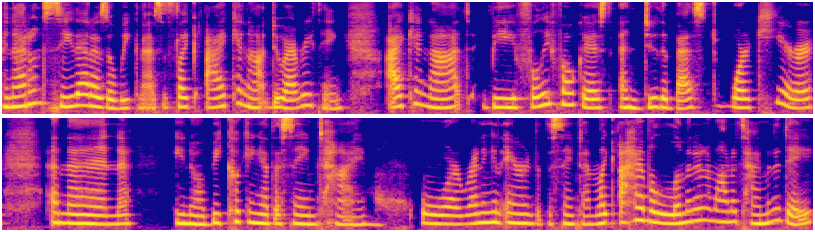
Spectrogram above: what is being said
and I don't see that as a weakness. It's like I cannot do everything. I cannot be fully focused and do the best work here and then, you know, be cooking at the same time or running an errand at the same time. Like I have a limited amount of time in a day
